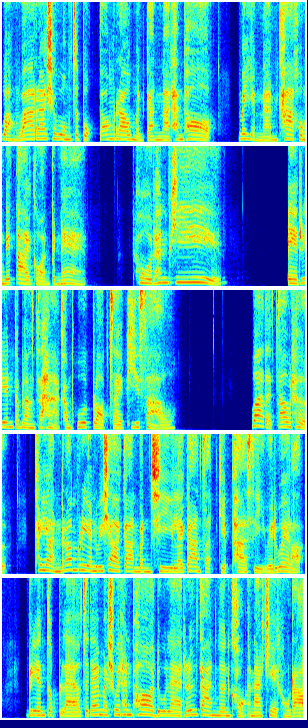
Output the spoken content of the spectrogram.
หวังว่าราชวงศ์จะปกป้องเราเหมือนกันนะท่านพ่อ ไม่อย่างนั้นข้าคงได้ตายก่อนเป็นแน่ โถท่านพี่ เอเรียนกำลังจะหาคำพูดปลอบใจพี่สาว ว่าแต่เจ้าเถอะ ขยันร่ำเรียนวิชาการบัญชีและการจัดเก็บภาษีไว้ด้วยล่ะ เรียนจบแล้วจะได้มาช่วยท่านพ่อดูแลเรื่องการเงินของอาณาเขตของเรา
